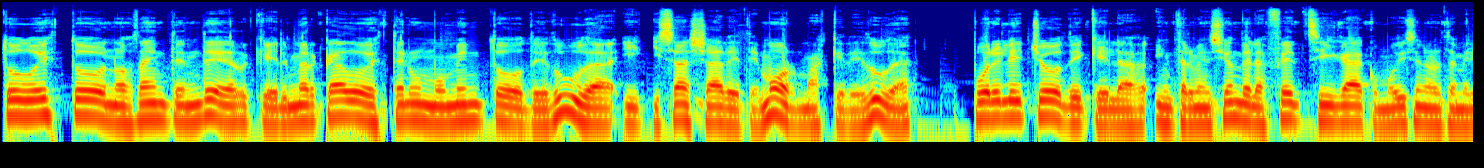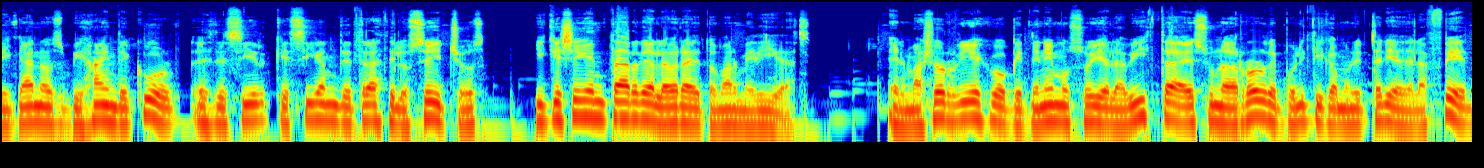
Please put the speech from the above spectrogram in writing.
Todo esto nos da a entender que el mercado está en un momento de duda y quizás ya de temor más que de duda por el hecho de que la intervención de la Fed siga, como dicen los norteamericanos, behind the curve, es decir, que sigan detrás de los hechos y que lleguen tarde a la hora de tomar medidas. El mayor riesgo que tenemos hoy a la vista es un error de política monetaria de la Fed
